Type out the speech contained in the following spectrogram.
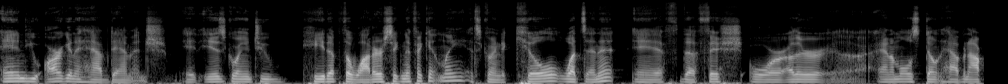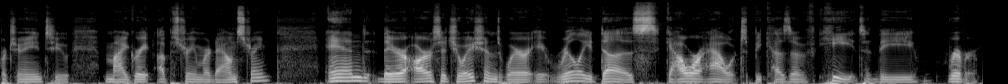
and you are going to have damage. It is going to heat up the water significantly. It's going to kill what's in it if the fish or other uh, animals don't have an opportunity to migrate upstream or downstream. And there are situations where it really does scour out because of heat the river.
